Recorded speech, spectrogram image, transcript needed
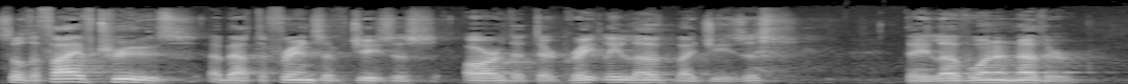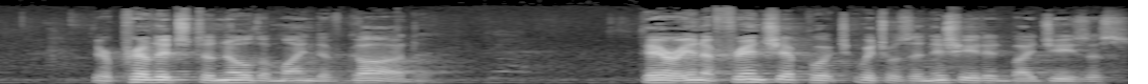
So, the five truths about the friends of Jesus are that they're greatly loved by Jesus, they love one another, they're privileged to know the mind of God, they are in a friendship which, which was initiated by Jesus,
